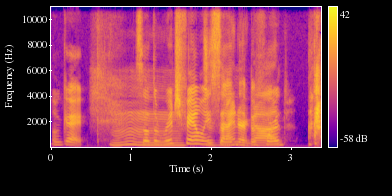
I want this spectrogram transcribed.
Okay. so the rich mm, family said designer that before god.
